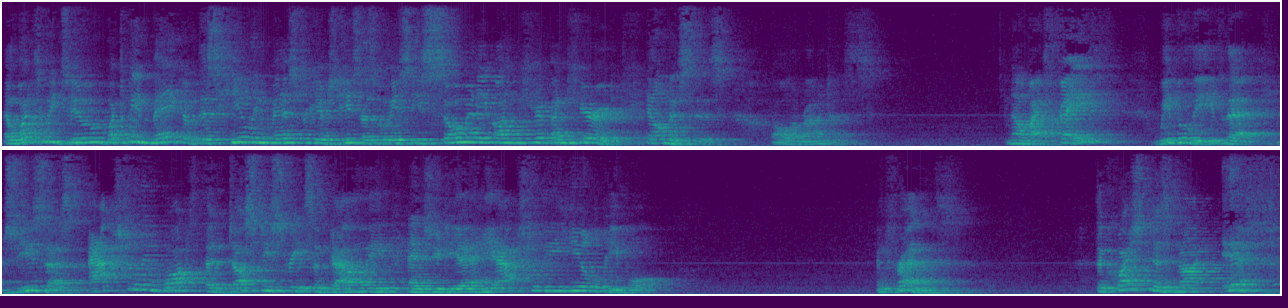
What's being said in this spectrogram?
And what do we do? What do we make of this healing ministry of Jesus when we see so many uncured, illnesses all around us? Now, by faith, we believe that Jesus actually walked the dusty streets of Galilee and Judea and he actually healed people. And friends, the question is not if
